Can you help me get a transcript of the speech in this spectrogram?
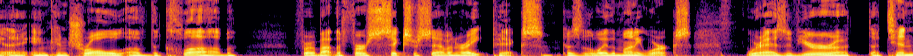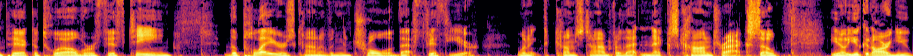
uh, in control of the club for about the first six or seven or eight picks because of the way the money works. Whereas if you're a, a 10 pick, a 12, or a 15, the player's kind of in control of that fifth year when it comes time for that next contract. So, you know, you can argue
